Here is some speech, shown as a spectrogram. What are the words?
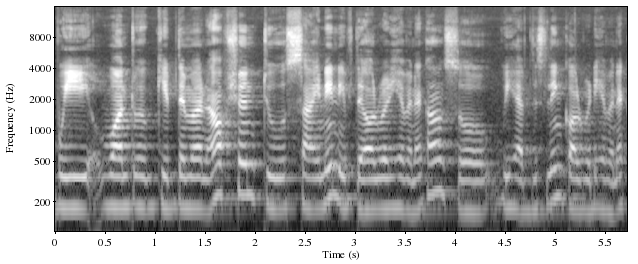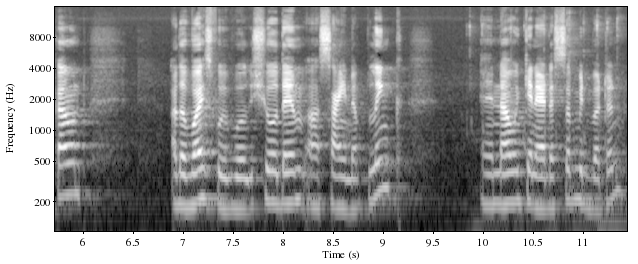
we want to give them an option to sign in if they already have an account. So we have this link already have an account. Otherwise we will show them a sign up link. And now we can add a submit button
